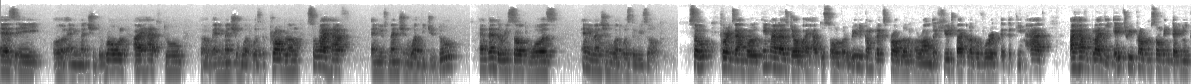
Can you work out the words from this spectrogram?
as a, uh, and you mentioned the role, I had to, uh, and you mentioned what was the problem, so I have, and you mentioned what did you do, and then the result was, and you mentioned what was the result. So, for example, in my last job, I had to solve a really complex problem around a huge backlog of work that the team had. I have applied the A3 problem solving technique,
